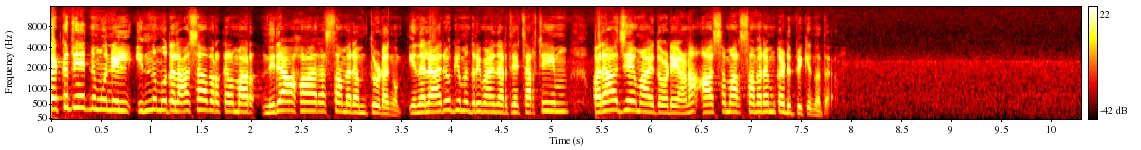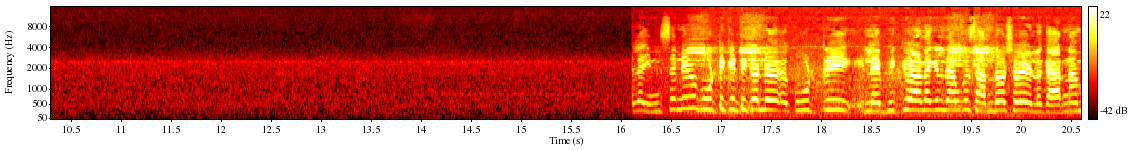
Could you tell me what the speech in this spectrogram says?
സെക്രട്ടേറിയറ്റിന് മുന്നിൽ ഇന്നു മുതൽ ആശാവർക്കർമാർ നിരാഹാര സമരം തുടങ്ങും. ഇന്നലെ ആരോഗ്യമന്ത്രിയുമായി നടത്തിയ ചർച്ചയും പരാജയമായതോടെയാണ് ആശമാർ സമരം കടുപ്പിക്കുന്നത്. അല്ല ഇൻസെന്റീവ് കൂട്ടി കിട്ടിക്കൊണ്ട് കൂട്ടി ലഭിക്കുകയാണെങ്കിൽ നമുക്ക് സന്തോഷമേ ഉള്ളൂ. കാരണം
